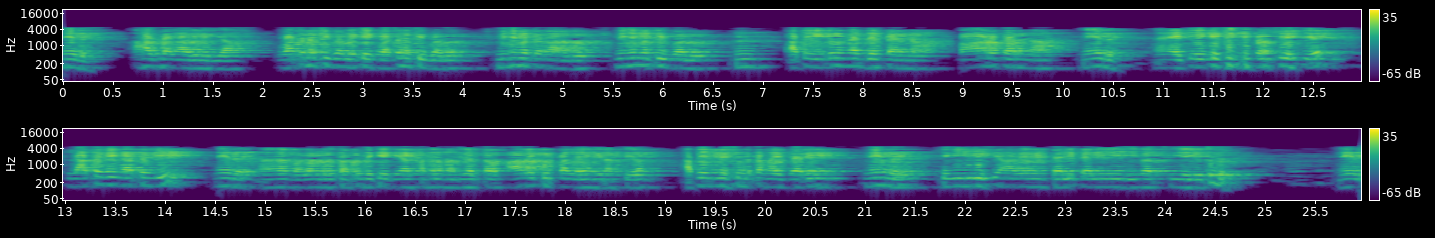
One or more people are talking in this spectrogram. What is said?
නේද? අහක් බලාගෙන ගියා. වචන කිව්වම එක එක වචන කිව්වලු මෙහෙම කරාලු මෙහෙම කිව්වලු අපේ ඉදම මැද්දෙන් පැන්නා පාර පැන්නා නේද? එක එක කිසිපොසිය කිය ලතවි ලතවි නේද? බලන්න කටු දෙකේ ගියක් හදලා මදිවට තව කාර්යයක් ඉප්පල් එහෙගෙන තියලා අපේ මිනිස්සුන්ට තමයි බැරි නේද? කිවිවිෂාවෙන් පැලි පැලි ජීවත් විය යුතුද? නේද?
